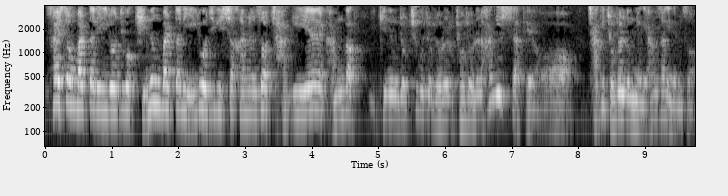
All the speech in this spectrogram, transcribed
사회성 발달이 이루어지고 기능 발달이 이루어지기 시작하면서 자기의 감각 기능 조 추구 조절을 조절을 하기 시작해요. 자기 조절 능력이 향상이 되면서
